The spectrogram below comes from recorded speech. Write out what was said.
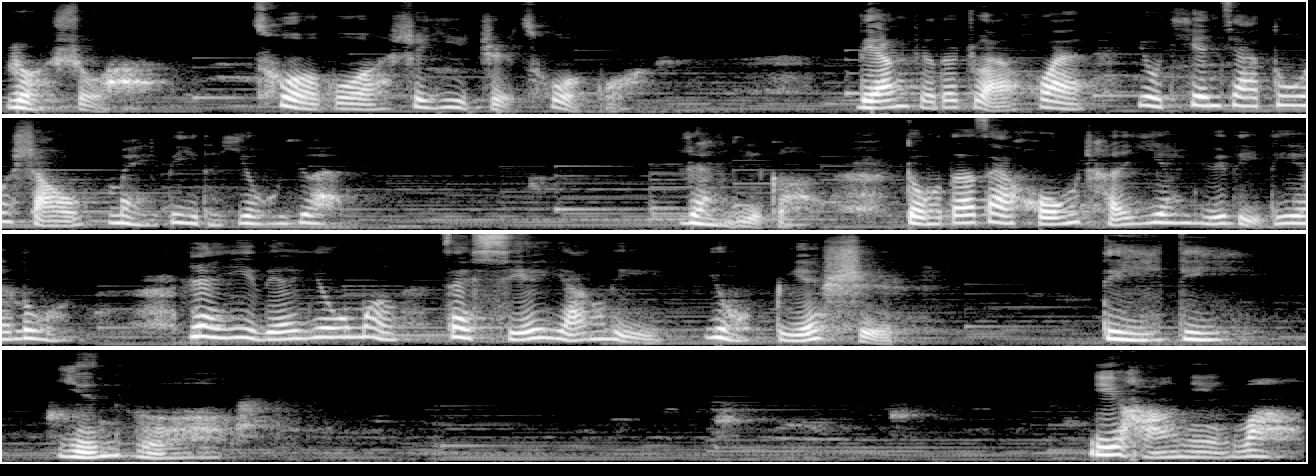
若说。错过是一纸错过，两者的转换又添加多少美丽的幽怨？任一个懂得在红尘烟雨里跌落，任一帘幽梦在斜阳里又别时，滴滴银娥，一行凝望，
